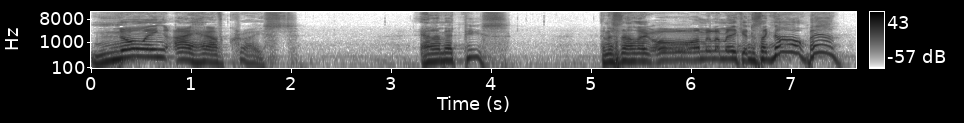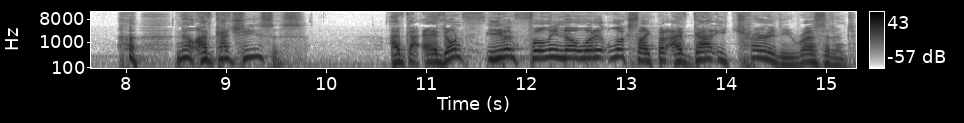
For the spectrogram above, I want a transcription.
knowing I have Christ. And I'm at peace. And it's not like, oh, I'm going to make it. And it's like, no, man. no, I've got Jesus. I've got, I don't even fully know what it looks like, but I've got eternity resident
